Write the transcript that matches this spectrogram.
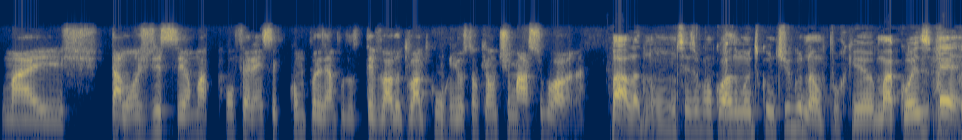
mas está longe de ser uma conferência como, por exemplo, teve lá do outro lado com o Houston, que é um timaço bola, né? Bala, não sei se eu concordo muito contigo, não, porque uma coisa é.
